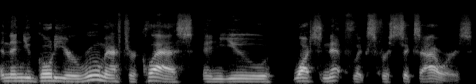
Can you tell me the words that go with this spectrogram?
And then you go to your room after class and you watch netflix for six hours.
